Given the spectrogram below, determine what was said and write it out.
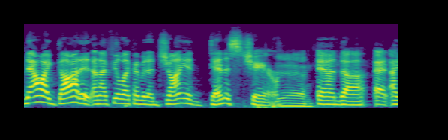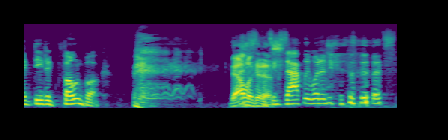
Now I got it and I feel like I'm in a giant dentist chair. Yeah. And, uh, and I need a phone book. Now look at That's us. exactly what it is. that's,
